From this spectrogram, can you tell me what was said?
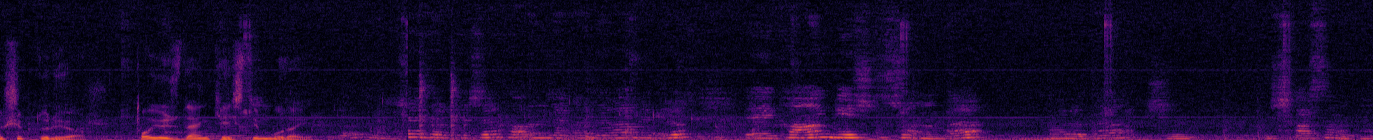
Işık duruyor. O yüzden kestim burayı. Evet arkadaşlar Kaan üzerinden devam ediyoruz. Ee, Kaan geçti sonunda. Bu arada şimdi ışık açsana Kaan.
